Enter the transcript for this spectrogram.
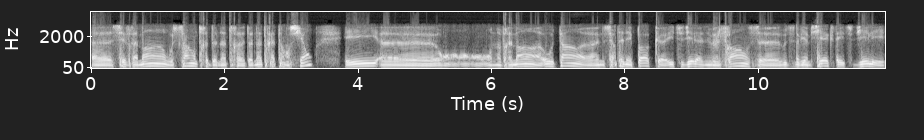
euh, c'est vraiment au centre de notre de notre attention et euh, vraiment autant euh, à une certaine époque euh, étudié la Nouvelle-France euh, au 19e siècle, c'était étudier les,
